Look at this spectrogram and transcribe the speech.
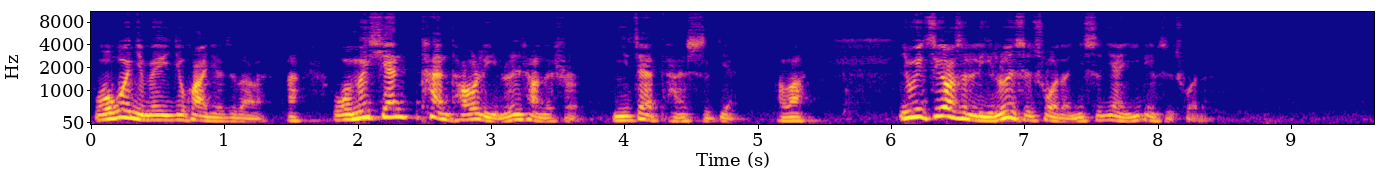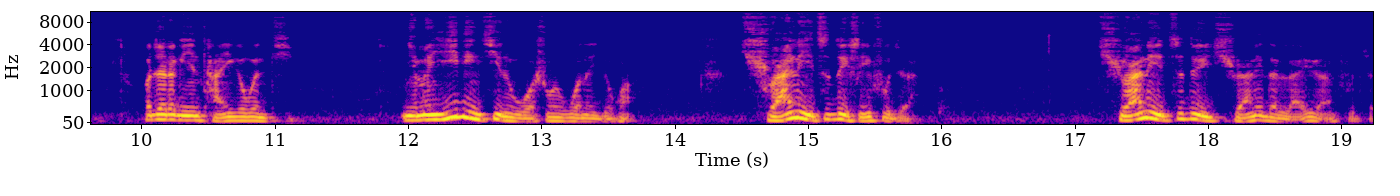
我问你们一句话就知道了啊！我们先探讨理论上的事儿，你再谈实践，好吧？因为只要是理论是错的，你实践一定是错的。我在这给你谈一个问题，你们一定记住我说过那句话：权力只对谁负责？权力只对权力的来源负责。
